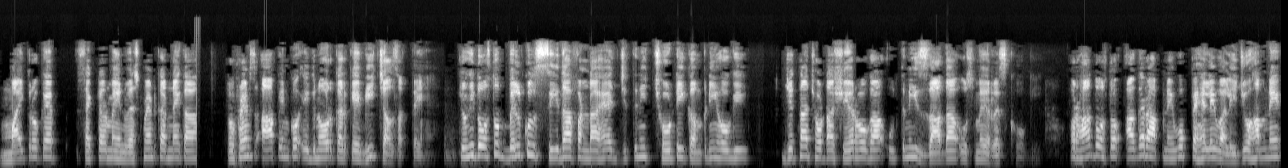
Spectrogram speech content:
माइक्रो कैप सेक्टर में इन्वेस्टमेंट करने का तो फ्रेंड्स आप इनको इग्नोर करके भी चल सकते हैं। क्योंकि दोस्तों, बिल्कुल सीधा फंडा है, जितनी छोटी कंपनी होगी, जितना छोटा शेयर होगा, उतनी ज़्यादा उसमें रिस्क होगी। और हाँ दोस्तों, अगर आपने वो पहले वाली, जो हमने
